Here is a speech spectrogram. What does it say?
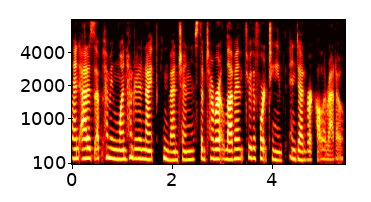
and at its upcoming 109th convention, September 11th through the 14th in Denver, Colorado.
